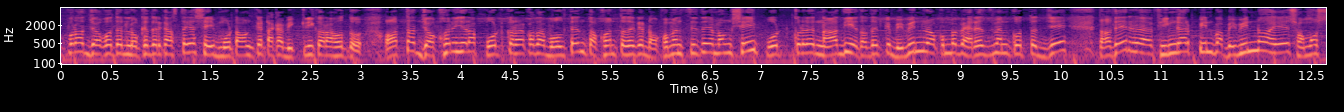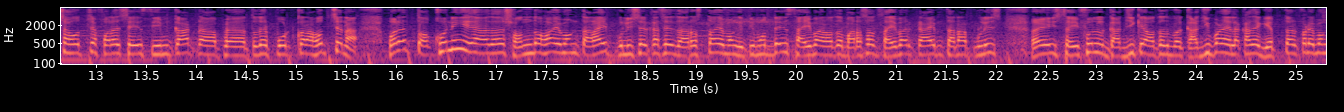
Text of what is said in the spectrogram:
অপরাধ জগতের লোকেদের কাছ থেকে সেই মোটা অঙ্কের টাকা বিক্রি করা হতো। অর্থাৎ যখনই যারা পোর্ট করার কথা বলতেন তখন তাদেরকে ডকুমেন্টস দিতে এবং সেই পোর্ট করে না দিয়ে তাদেরকে বিভিন্ন রকমভাবে হ্যারাসমেন্ট করতো যে তাদের ফিঙ্গারপ্রিন্ট বা বিভিন্ন এ সমস্যা হচ্ছে, ফলে সেই সিম কার্ড তাদের পোর্ট করা হচ্ছে না। ফলে তখনই তাদের সন্দেহ হয় এবং তারাই পুলিশের কাছে দ্বারস্থ হয় এবং ইতিমধ্যেই সাইবার অর্থাৎ বারাসাত সাইবার ক্রাইম থানার পুলিশ এই সাইফুল গাজীকে অর্থাৎ গাজীপাড়া এলাকাতে গ্রেপ্তার করে এবং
